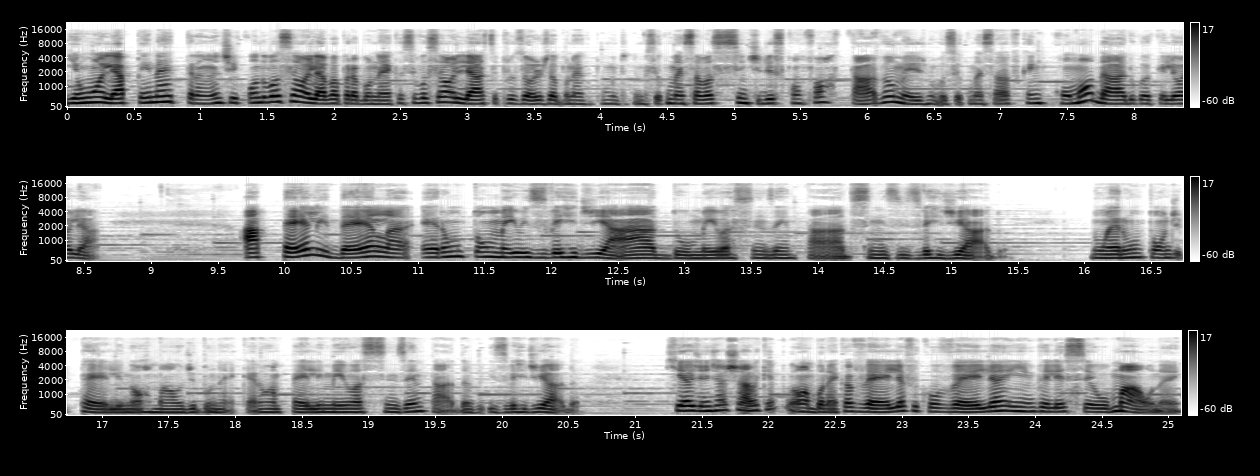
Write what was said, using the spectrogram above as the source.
e um olhar penetrante. Quando você olhava para a boneca, se você olhasse para os olhos da boneca por muito tempo, você começava a se sentir desconfortável mesmo, você começava a ficar incomodado com aquele olhar. A pele dela era um tom meio esverdeado, meio acinzentado, cinza esverdeado. Não era um tom de pele normal de boneca, era uma pele meio acinzentada, esverdeada. Que a gente achava que é uma boneca velha, ficou velha e envelheceu mal, né?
